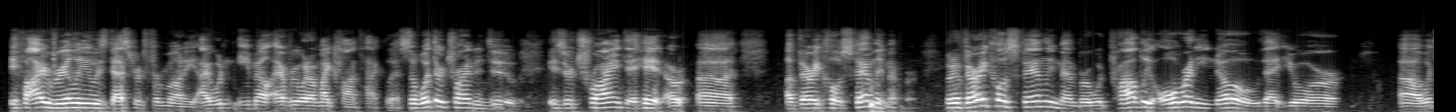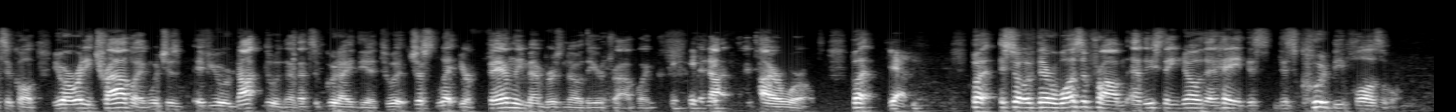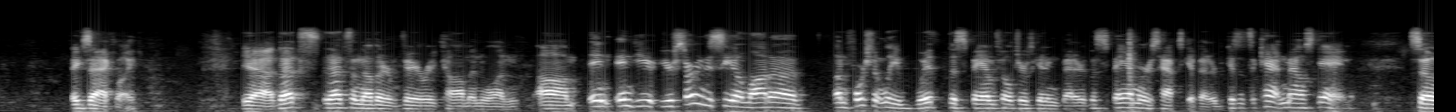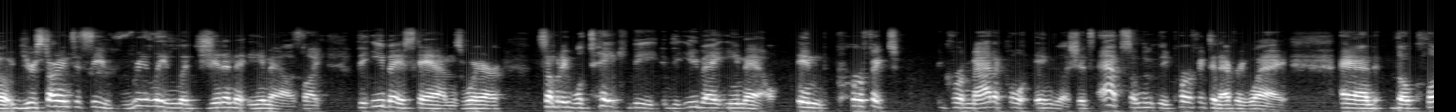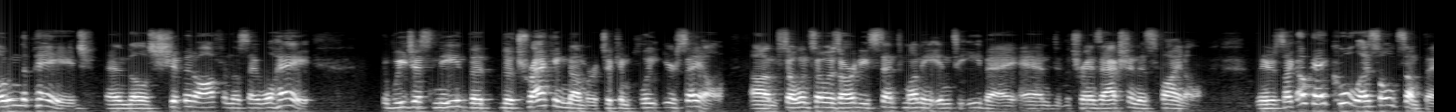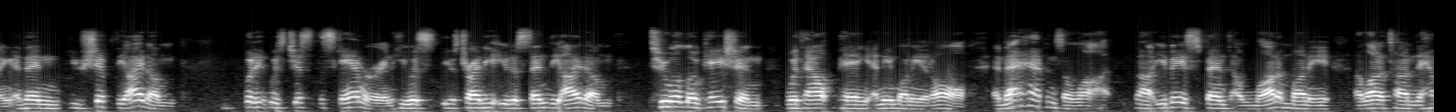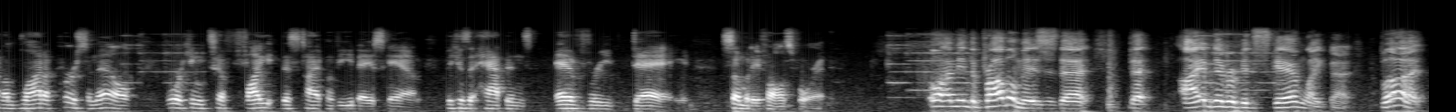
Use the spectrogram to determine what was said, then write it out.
if I really was desperate for money, I wouldn't email everyone on my contact list. So what they're trying to mm-hmm. do is they're trying to hit a, uh, a very close family member. But a very close family member would probably already know that you're, uh, what's it called? You're already traveling, which is, if you're not doing that, that's a good idea to it. just let your family members know that you're traveling and not the entire world. But, yeah. But, so if there was a problem, at least they know that, hey, this, this could be plausible. Exactly. Yeah, that's that's another very common one. Um, and and you, you're starting to see a lot of unfortunately, with the spam filters getting better, the spammers have to get better because it's a cat and mouse game. So you're starting to see really legitimate emails, like the eBay scams, where somebody will take the, the eBay email in perfect grammatical English. It's absolutely perfect in every way. And they'll clone the page and they'll ship it off and they'll say, well, hey, we just need the, the tracking number to complete your sale. So and so has already sent money into eBay and the transaction is final. And you're just like, okay, cool, I sold something. And then you ship the item, but it was just the scammer and he was he was trying to get you to send the item to a location without paying any money at all and that happens a lot. Uh, eBay spent a lot of money, a lot of time. They have a lot of personnel working to fight this type of eBay scam because it happens every day. Somebody falls for it. Well, I mean, the problem is, is that that I have never been scammed like that, but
